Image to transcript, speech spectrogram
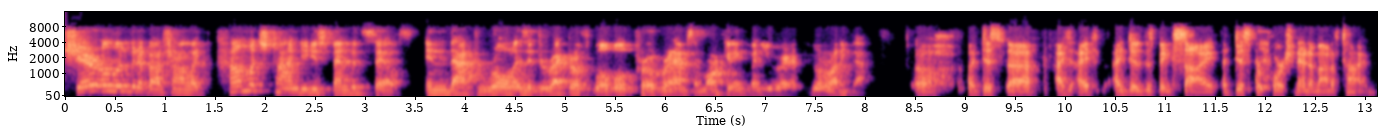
share a little bit about Sean, like how much time did you spend with sales in that role as a director of global programs and marketing when you were you were running that? Oh, a dis, uh, I, I, I did this big sigh, a disproportionate amount of time.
